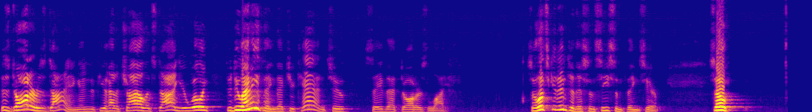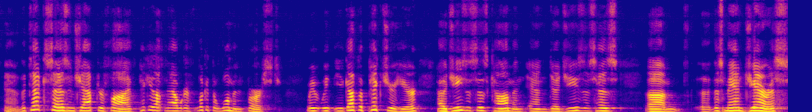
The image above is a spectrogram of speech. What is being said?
his daughter is dying. And if you had a child that's dying, you're willing to do anything that you can to save that daughter's life. So let's get into this and see some things here. So, the text says in chapter 5, pick it up now, we're going to look at the woman first. We, we, you got the picture here, how Jesus has come and, and uh, Jesus has, um, uh, this man Jairus,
